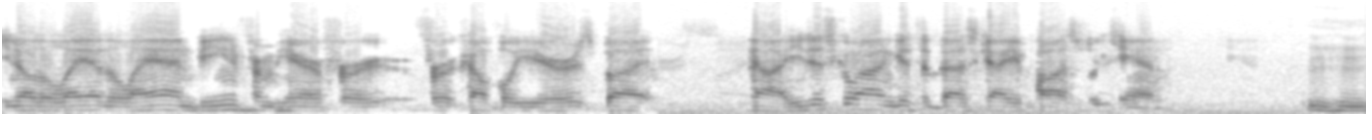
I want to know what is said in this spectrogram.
you know, the lay of the land being from here for, for a couple years, but no, you just go out and get the best guy you possibly can. Mm-hmm.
